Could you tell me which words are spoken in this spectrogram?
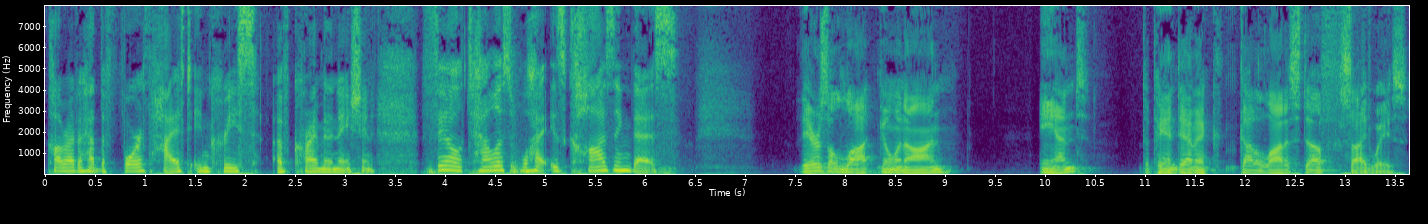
Colorado had the fourth highest increase of crime in the nation. Phil, tell us what is causing this. There's a lot going on, and the pandemic got a lot of stuff sideways.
